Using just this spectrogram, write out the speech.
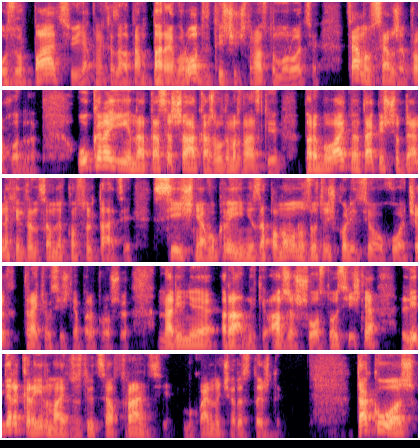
узурпацію, як вони казали, там переворот у 2014 році. Це ми все вже проходили. Україна та США каже Володимир Зеленський, перебувають на етапі щоденних інтенсивних консультацій. Січня в Україні заплановано зустріч коаліції охочих 3 січня. Перепрошую на рівні радників. А вже 6 січня лідери країн мають зустрітися в Франції буквально через тиждень. Також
